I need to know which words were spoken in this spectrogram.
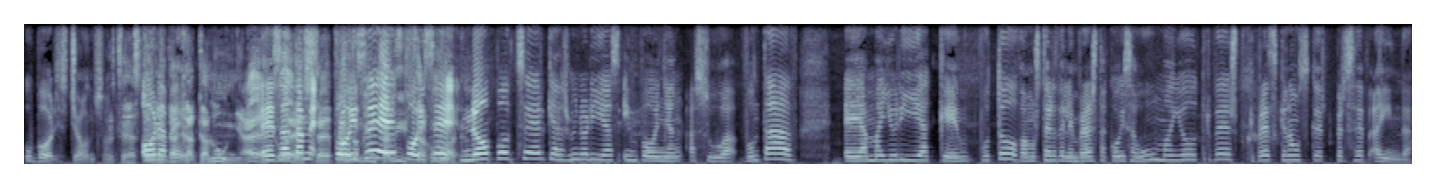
o Boris Johnson. É a Ora bem, da Catalunha, eh? Exatamente, pois é, pois é, non pode ser que as minorías impoñan a súa vontade. É a maioría que votou, vamos ter de lembrar esta coisa unha e outra vez, porque parece que non se percebe aínda.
